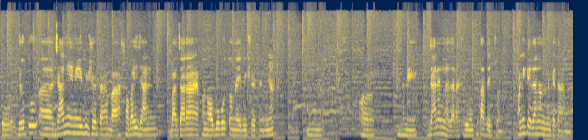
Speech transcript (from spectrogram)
তো যেহেতু জানি আমি এই বিষয়টা বা সবাই জানেন বা যারা এখন অবগত না এই বিষয়টা নিয়ে মানে জানেন না যারা, শুধুমাত্র তাদের জন্য। অনেকে জানেন অনেকে জানেন না।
